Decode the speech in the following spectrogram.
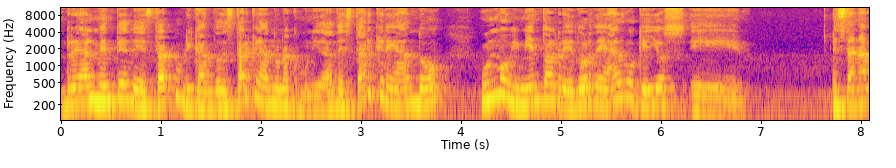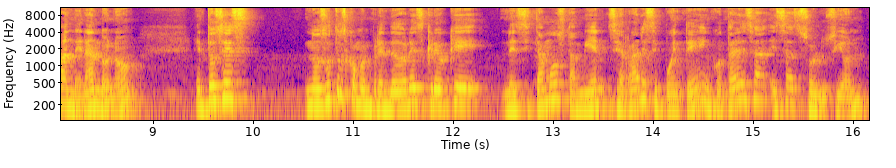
realmente de estar publicando, de estar creando una comunidad, de estar creando un movimiento alrededor de algo que ellos eh, están abanderando, ¿no? Entonces, nosotros como emprendedores creo que necesitamos también cerrar ese puente, encontrar esa, esa solución.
